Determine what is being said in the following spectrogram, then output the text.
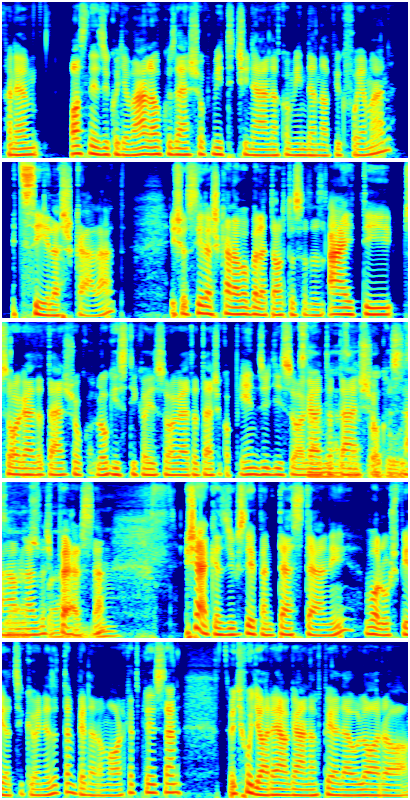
hanem azt nézzük, hogy a vállalkozások mit csinálnak a mindennapjuk folyamán, egy széles skálát, és a széles skálába beletartozhat az IT szolgáltatások, a logisztikai szolgáltatások, a pénzügyi szolgáltatások, a számlázás, persze. Mm. És elkezdjük szépen tesztelni valós piaci környezeten, például a marketplace-en, hogy hogyan reagálnak például arra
